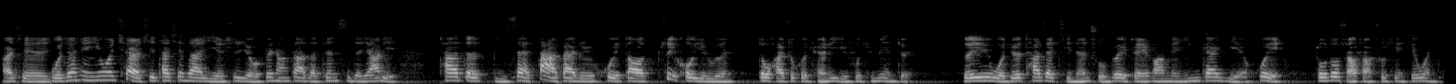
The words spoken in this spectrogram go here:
而且我相信，因为切尔西他现在也是有非常大的争四的压力，他的比赛大概率会到最后一轮都还是会全力以赴去面对。所以我觉得他在体能储备这一方面应该也会多多少少出现一些问题，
